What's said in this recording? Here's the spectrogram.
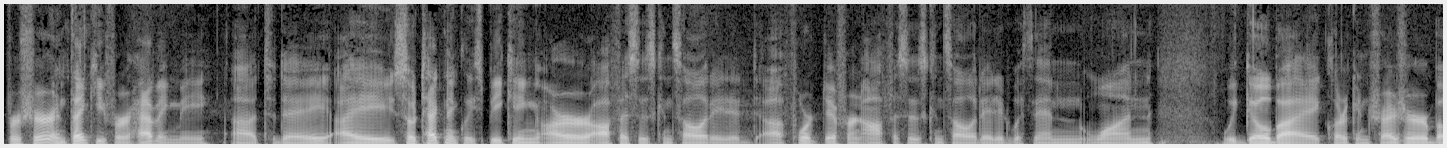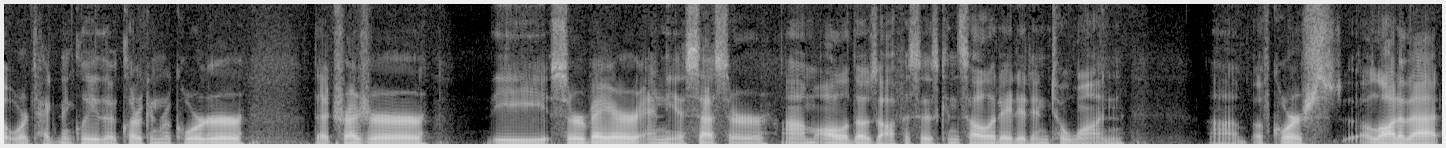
For sure, and thank you for having me uh, today. I so technically speaking, our office is consolidated, uh, four different offices consolidated within one. We go by clerk and treasurer, but we're technically the clerk and recorder, the treasurer, the surveyor, and the assessor. Um, all of those offices consolidated into one. Uh, of course, a lot of that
